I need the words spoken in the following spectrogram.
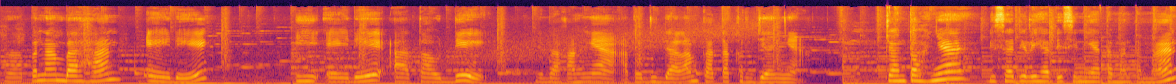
uh, penambahan ed, ied atau d di belakangnya atau di dalam kata kerjanya. Contohnya bisa dilihat di sini ya teman-teman.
